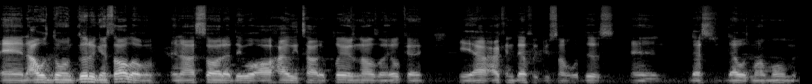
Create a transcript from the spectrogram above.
And I was doing good against all of them. And I saw that they were all highly touted players, and I was like, okay, yeah, I can definitely do something with this. And that's that was my moment.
